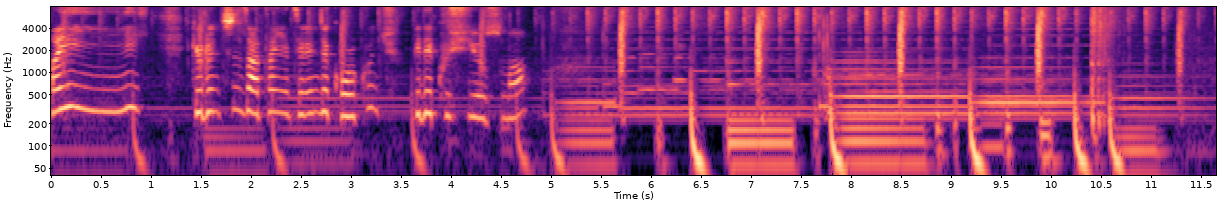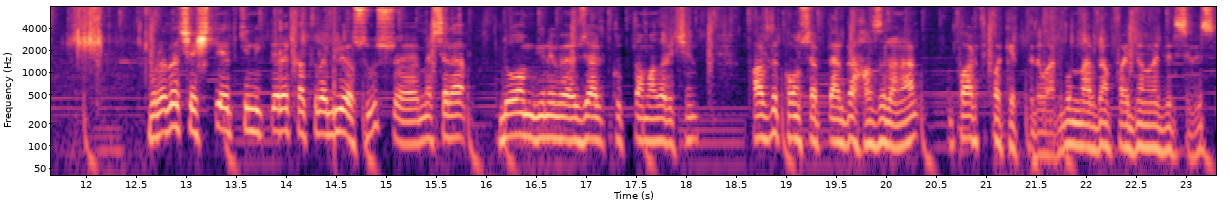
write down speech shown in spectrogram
Ay görüntün zaten yeterince korkunç. Bir de kuş yiyorsun ha. Burada çeşitli etkinliklere katılabiliyorsunuz. Ee, Mesela doğum günü ve özel kutlamalar için farklı konseptlerde hazırlanan parti paketleri var. Bunlardan faydalanabilirsiniz.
